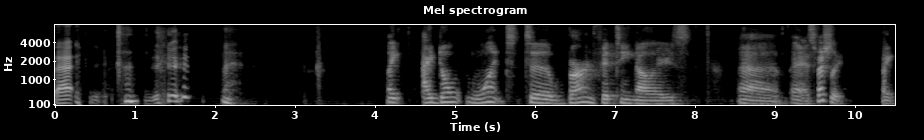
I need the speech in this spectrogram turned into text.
that. like I don't want to burn fifteen dollars, uh, especially like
